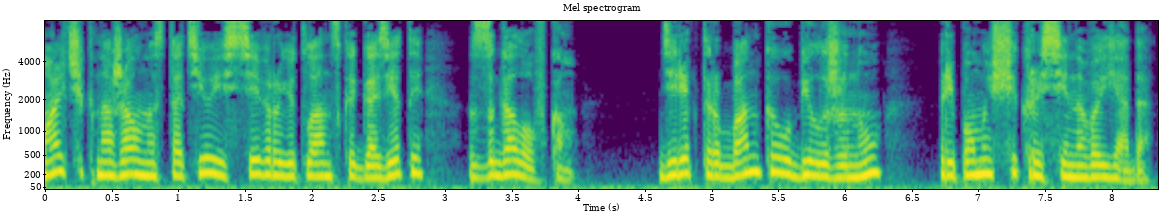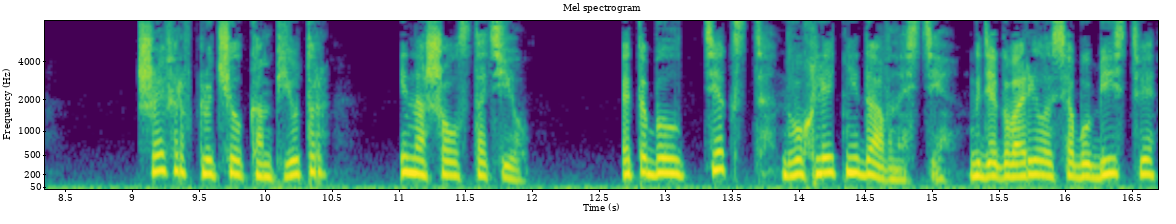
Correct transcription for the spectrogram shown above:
Мальчик нажал на статью из северо-ютландской газеты с заголовком «Директор банка убил жену при помощи крысиного яда». Шефер включил компьютер и нашел статью. Это был текст двухлетней давности, где говорилось об убийстве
